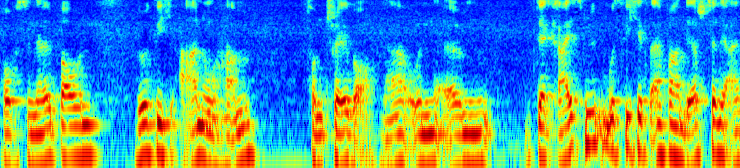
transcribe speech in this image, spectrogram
professionell bauen, wirklich Ahnung haben, vom Trailbau. Ja? Und ähm, der Kreis muss sich jetzt einfach an der Stelle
